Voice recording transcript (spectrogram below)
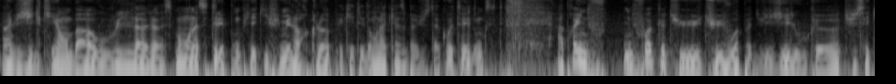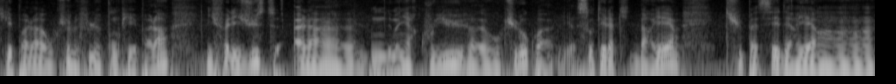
un vigile qui est en bas où là, là, à ce moment-là c'était les pompiers qui fumaient leur clope et qui étaient dans la casbah juste à côté. Donc c'était après une, une fois que tu, tu vois pas de vigile ou que tu sais qu'il est pas là ou que le, le pompier est pas là il fallait juste à la de manière couillue euh, au culot quoi sauter la petite barrière tu passais derrière un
